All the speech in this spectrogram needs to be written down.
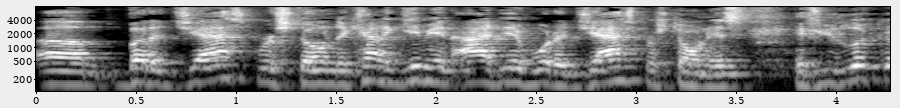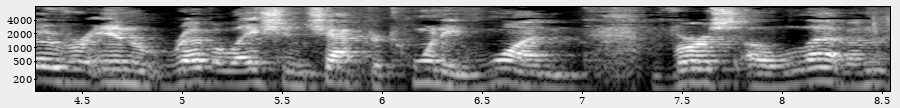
Um, but a Jasper stone, to kind of give you an idea of what a Jasper stone is, if you look over in Revelation chapter 21, verse 11,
